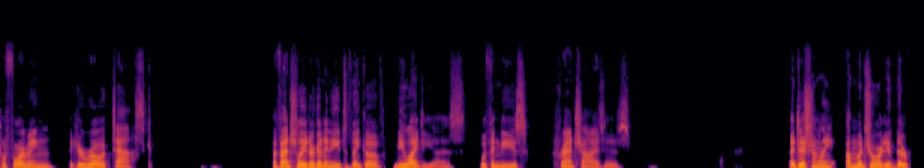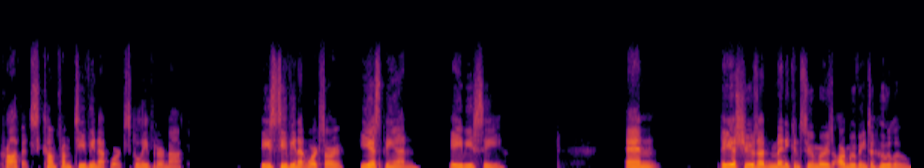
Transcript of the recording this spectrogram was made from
performing a heroic task. Eventually, they're going to need to think of new ideas within these franchises. Additionally, a majority of their profits come from TV networks, believe it or not. These TV networks are ESPN, ABC. And the issue is that many consumers are moving to Hulu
